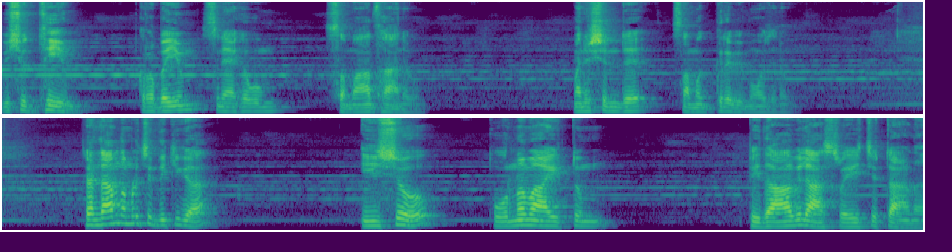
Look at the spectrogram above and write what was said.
വിശുദ്ധിയും കൃപയും സ്നേഹവും സമാധാനവും. മനുഷ്യന്റെ സമഗ്ര വിമോചനവും രണ്ടാമത് നമ്മൾ ചിന്തിക്കുക ഈശോ പൂർണമായിട്ടും പിതാവിൽ ആശ്രയിച്ചിട്ടാണ്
